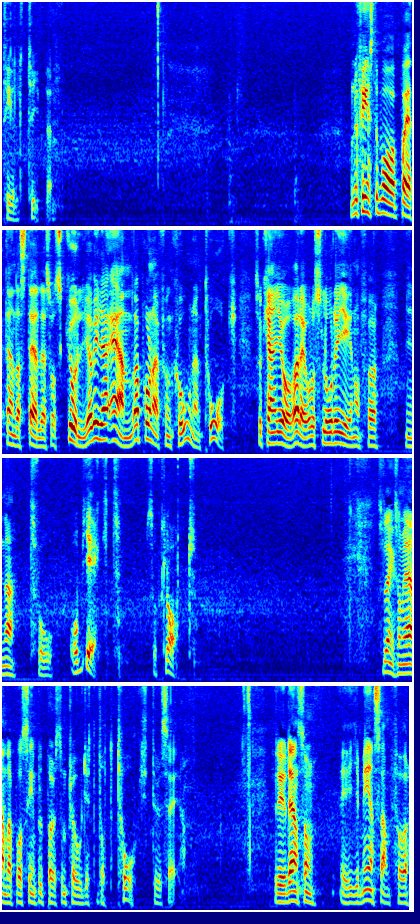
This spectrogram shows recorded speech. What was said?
till typen. Och nu finns det bara på ett enda ställe, så skulle jag vilja ändra på den här funktionen, talk, så kan jag göra det och då slår det igenom för mina två objekt, såklart. Så länge som jag ändrar på simplepersonproject.talk det vill säga. För det är ju den som är gemensam för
